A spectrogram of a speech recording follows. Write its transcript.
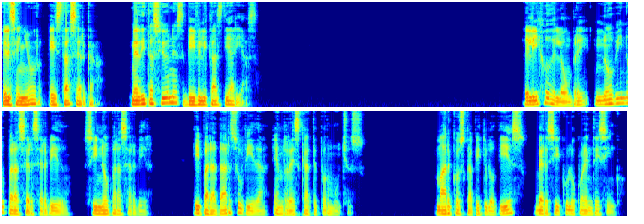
El Señor está cerca. Meditaciones bíblicas diarias. El Hijo del Hombre no vino para ser servido, sino para servir, y para dar su vida en rescate por muchos. Marcos capítulo 10, versículo 45.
